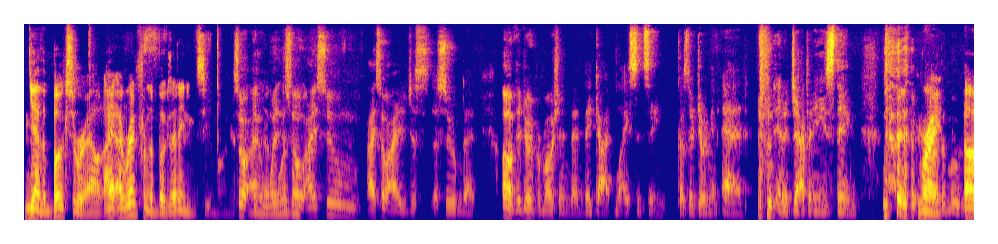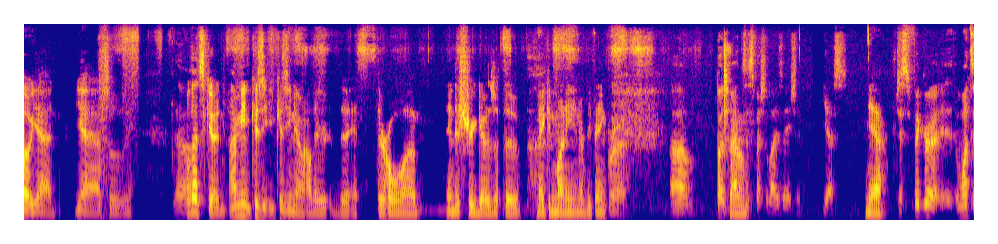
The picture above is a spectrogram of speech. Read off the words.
yeah, the books were out. I, I read from the books. I didn't even see a manga. So I I, didn't know there when, so one. I assume I so I just assumed that oh if they're doing promotion then they got licensing because they're doing an ad in a Japanese thing Right. Oh yeah, yeah, absolutely. Uh, Well, that's good. I mean, because because you know how their the their whole uh, industry goes with the making money and everything. Um, but So- back to specialization. Yes, Yeah. just figure once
